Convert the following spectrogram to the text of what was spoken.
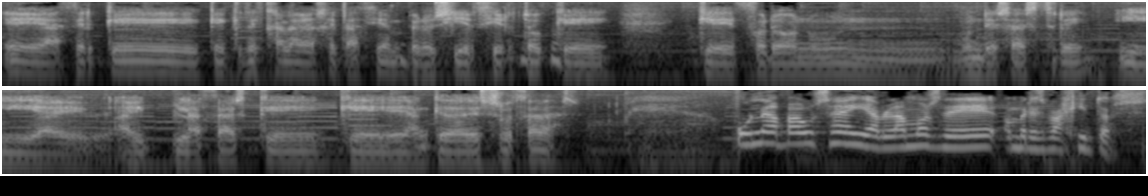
eh, hacer que, que crezca la vegetación, pero sí es cierto que, que fueron un, un desastre y hay, hay plazas que, que han quedado destrozadas. Una pausa y hablamos de hombres bajitos.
